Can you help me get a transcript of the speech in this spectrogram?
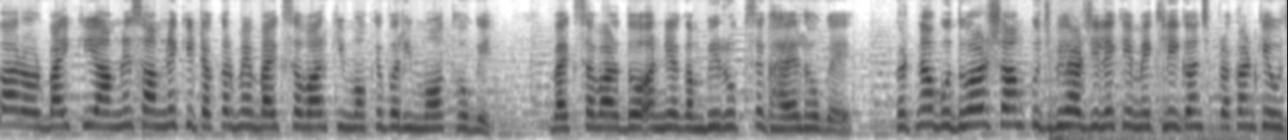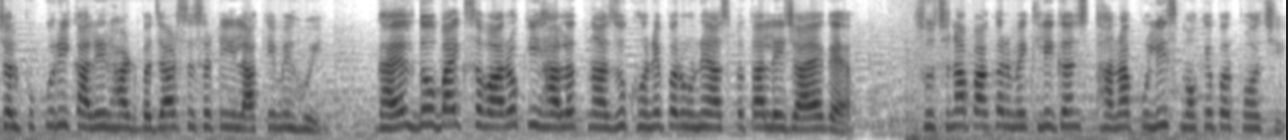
कार और बाइक की आमने सामने की टक्कर में बाइक सवार की मौके पर ही मौत हो गई। बाइक सवार दो अन्य गंभीर रूप से घायल हो गए। घटना बुधवार शाम कुछ बिहार ज़िले के मेखलीगंज प्रखंड के उचल उचलपुकुरी कालीरहाट बाज़ार से सटे इलाके में हुई। घायल दो बाइक सवारों की हालत नाजुक होने पर उन्हें अस्पताल ले जाया गया। सूचना पाकर मेखलीगंज थाना पुलिस मौके पर पहुँची।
